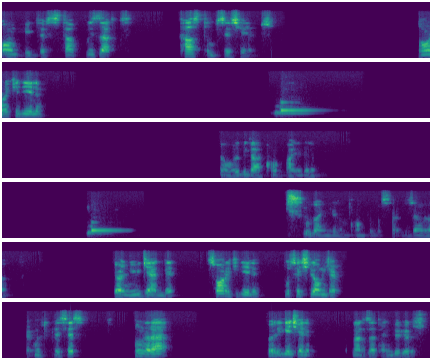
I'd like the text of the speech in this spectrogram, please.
Computer Stop Wizard Custom seçelim. Sonraki diyelim. Sonra bir daha compile edelim. Şuradan girelim Computer Stop Wizard'a. Gibi geldi. Sonraki diyelim. Bu seçili olmayacak. Multiple ses. Bunlara böyle geçelim. Bunları zaten görüyoruz.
